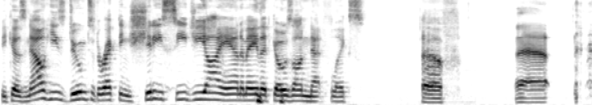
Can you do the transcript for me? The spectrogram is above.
because now he's doomed to directing shitty CGI anime that goes on Netflix. F. Ah.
